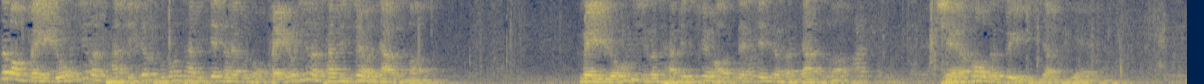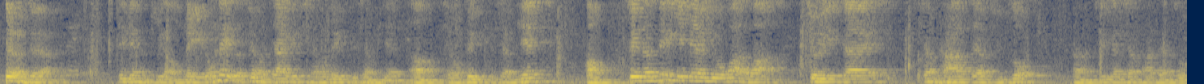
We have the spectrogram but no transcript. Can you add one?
那么美容性的产品跟普通产品见证还不同，美容性的产品最好加什么？美容型的产品最好在见证上加什么？前后的对比相片，对不对？这点很重要。美容类的最好加一个前后对比的相片啊，前后对比的相片。好，所以呢，这个页面要优化的话，就应该像他这样去做啊，就应该像他这样做。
